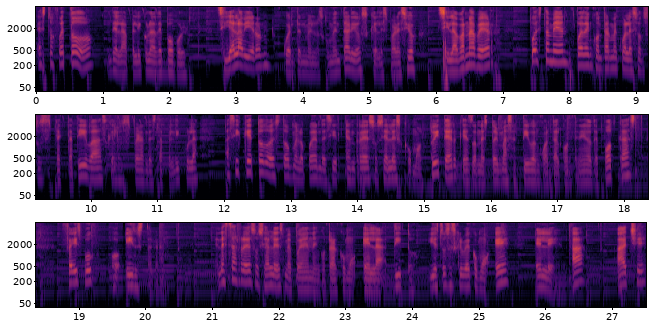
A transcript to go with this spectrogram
Esto fue todo de la película de Bubble. Si ya la vieron, cuéntenme en los comentarios qué les pareció. Si la van a ver, pues también pueden contarme cuáles son sus expectativas, qué los esperan de esta película. Así que todo esto me lo pueden decir en redes sociales como Twitter, que es donde estoy más activo en cuanto al contenido de podcast, Facebook o Instagram. En estas redes sociales me pueden encontrar como Eladito y esto se escribe como E L A H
